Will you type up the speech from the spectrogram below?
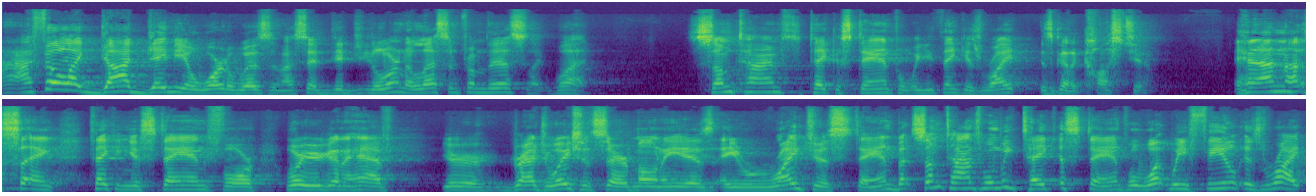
I felt like God gave me a word of wisdom. I said, Did you learn a lesson from this? Like, what? sometimes to take a stand for what you think is right is going to cost you. And I'm not saying taking a stand for where you're going to have your graduation ceremony is a righteous stand, but sometimes when we take a stand for what we feel is right,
